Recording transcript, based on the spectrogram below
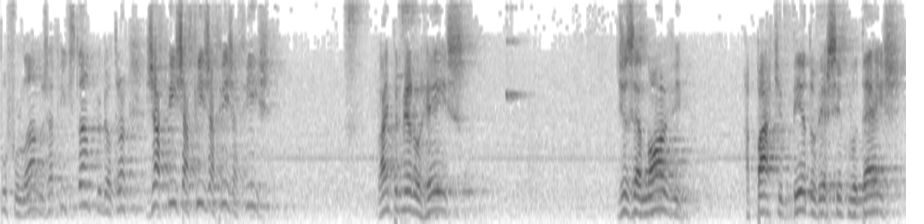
por fulano, já fiz tanto por Beltrano, já fiz, já fiz, já fiz, já fiz. Lá em 1 Reis 19, a parte B do versículo 10,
